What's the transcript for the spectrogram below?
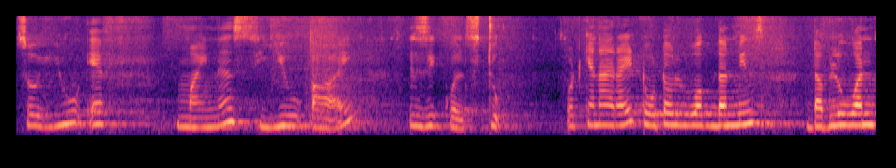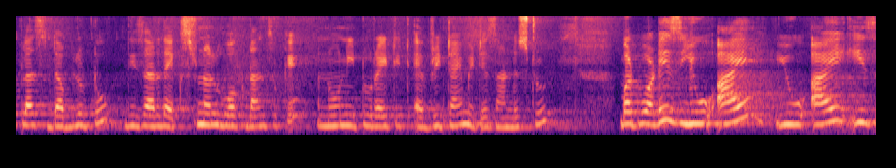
so uf minus ui is equals to what can I write? Total work done means W1 plus W2 these are the external work done okay? No need to write it every time it is understood. But what is ui ui is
